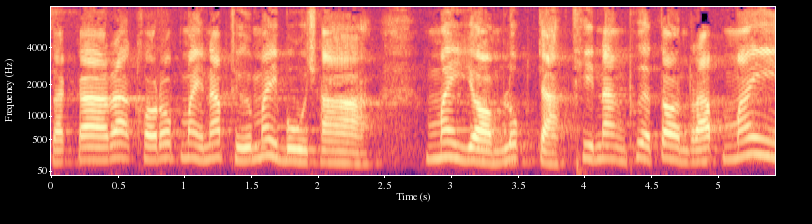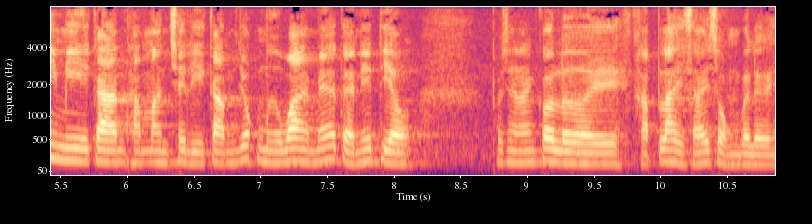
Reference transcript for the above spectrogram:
สักการะเคารพไม่นับถือไม่บูชา ไม่ยอมลุกจากที่นั่งเพื่อต้อนรับไม่มีการทำอัญชลีกรรมยกมือไหว้แม้แต่นิดเดียว เพราะฉะนั้นก็เลยขับไล่สายส่งไปเลย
